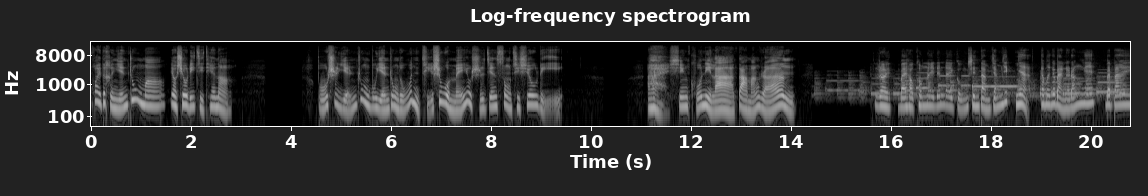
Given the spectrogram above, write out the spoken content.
坏的很严重吗？要修理几天呢、 不是严重不严重的问题，是我没有时间送去修理。哎，辛苦你啦，大忙人！ Rồi, bài học hôm nay đến đây cũng xin tạm chấm dứt nha. Cảm ơn các bạn đã đón nghe. Bye bye.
